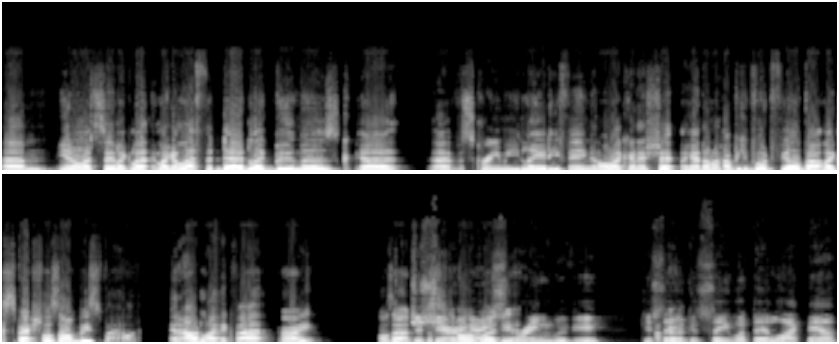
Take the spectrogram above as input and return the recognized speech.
Um, you know, let's say like le- like a Left 4 Dead, like boomers, uh, uh, the screamy lady thing, and all that kind of shit. Like, I don't know how people would feel about like special zombies. But I, you know, I would like that, right? Or was that Just just a sharing horrible a idea? screen with you, just so you could see what they're like now.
